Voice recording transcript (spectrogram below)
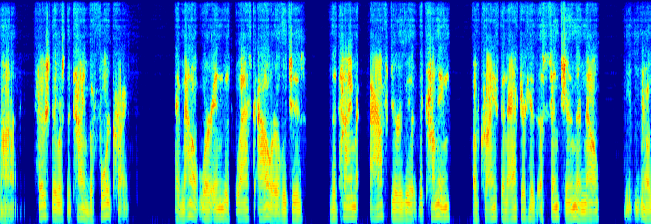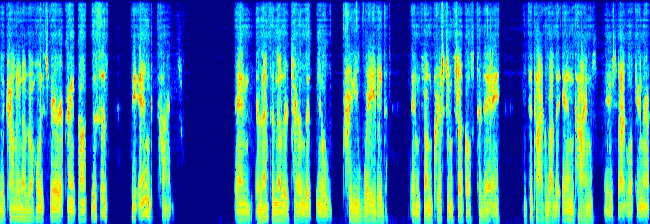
uh, First, there was the time before Christ. And now we're in this last hour, which is the time after the, the coming of Christ and after his ascension and now, you know, the coming of the Holy Spirit at Pentecost. This is the end times. And, and that's another term that, you know, pretty weighted in some Christian circles today. To talk about the end times, you start looking at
